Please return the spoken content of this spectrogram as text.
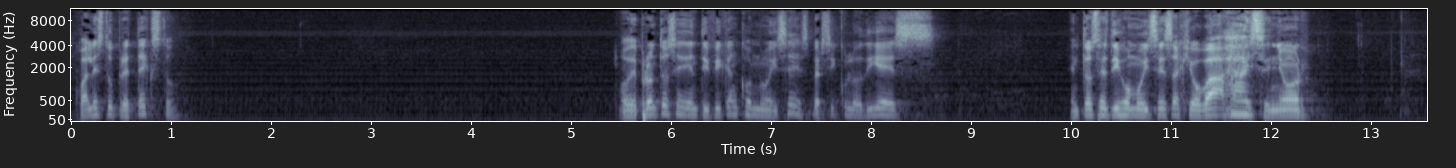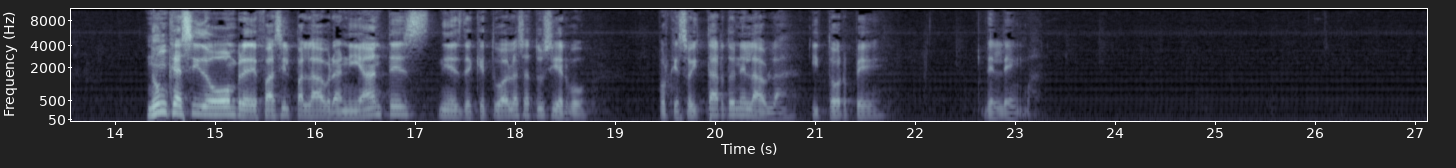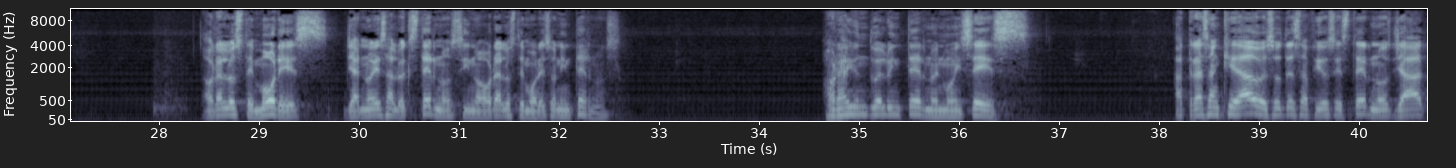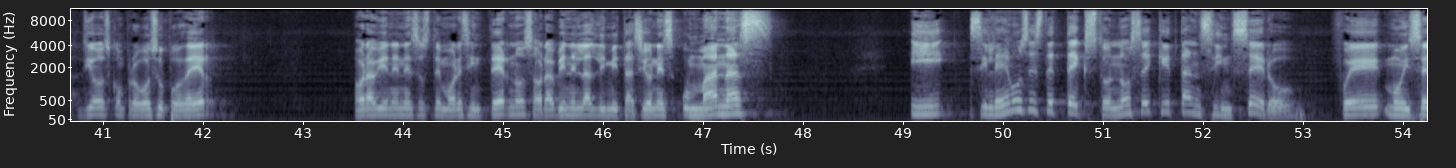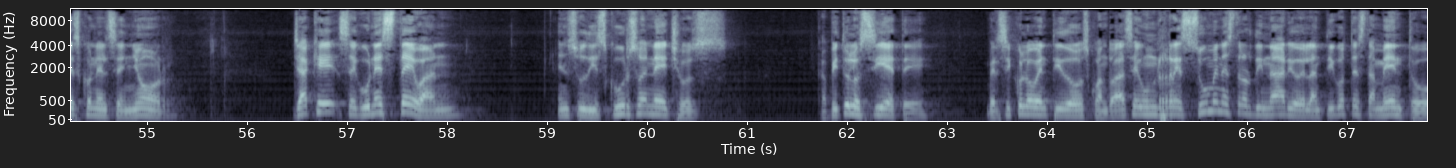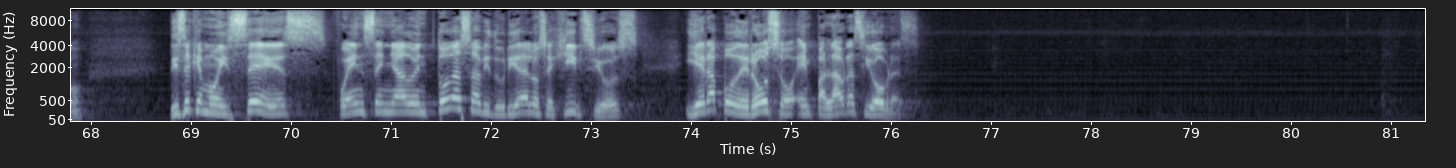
¿Cuál es tu pretexto? O de pronto se identifican con Moisés, versículo 10. Entonces dijo Moisés a Jehová, ay Señor, nunca he sido hombre de fácil palabra, ni antes ni desde que tú hablas a tu siervo, porque soy tardo en el habla y torpe de lengua. Ahora los temores ya no es a lo externo, sino ahora los temores son internos. Ahora hay un duelo interno en Moisés. Atrás han quedado esos desafíos externos, ya Dios comprobó su poder. Ahora vienen esos temores internos, ahora vienen las limitaciones humanas. Y si leemos este texto, no sé qué tan sincero fue Moisés con el Señor, ya que según Esteban, en su discurso en Hechos, capítulo 7, versículo 22, cuando hace un resumen extraordinario del Antiguo Testamento, dice que Moisés fue enseñado en toda sabiduría de los egipcios y era poderoso en palabras y obras.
